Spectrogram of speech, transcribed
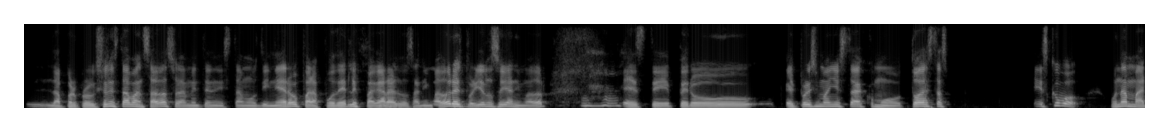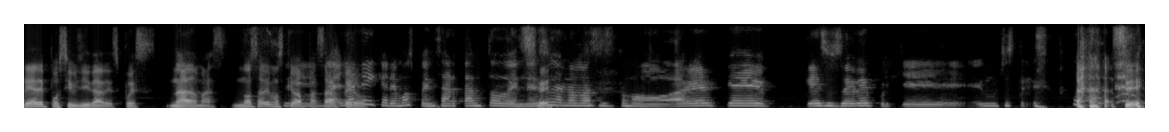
la preproducción está avanzada, solamente necesitamos dinero para poderle pagar a los animadores, porque yo no soy animador. Este, pero el próximo año está como todas estas, es como una marea de posibilidades, pues, nada más. No sabemos qué va a pasar, ya, pero... ni queremos pensar tanto en eso, nada más es como a ver qué, qué sucede, porque es mucho estrés. sí.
